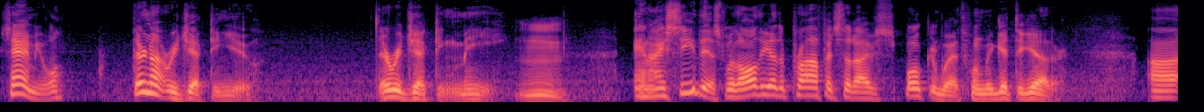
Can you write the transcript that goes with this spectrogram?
Samuel, they're not rejecting you. They're rejecting me. Mm. And I see this with all the other prophets that I've spoken with when we get together. Uh,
